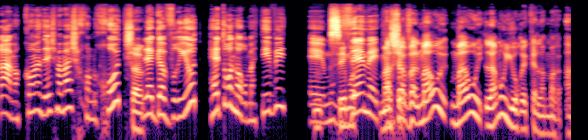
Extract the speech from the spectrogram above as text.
המראה, המקום הזה, יש ממש חונכות עכשיו- לגבריות ההטרונורמטיבית אה, מוגזמת. עכשיו, אבל מה הוא, מה הוא, למה הוא יורק על המראה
